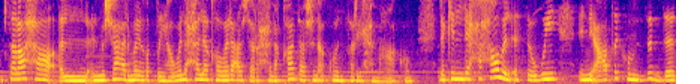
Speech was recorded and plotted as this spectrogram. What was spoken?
بصراحة المشاعر ما يغطيها ولا حلقة ولا عشر حلقات عشان أكون صريحة معاكم. لكن اللي ححاول أسويه أني أعطيكم زبدة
